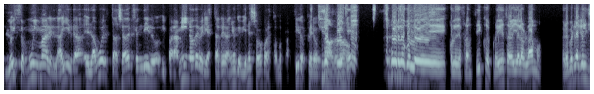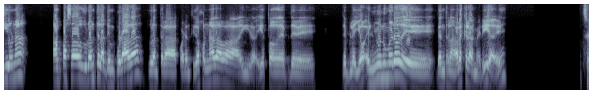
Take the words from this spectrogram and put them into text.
lo hizo muy mal en la ida, en la vuelta se ha defendido y para mí no debería estar el año que viene solo por estos dos partidos. Pero no, estoy de acuerdo con lo de, con lo de Francisco, el proyecto, ya lo hablamos. Pero es verdad que el Girona han pasado durante la temporada, durante las 42 jornadas y, y esto de, de, de playoff, el mismo número de, de, entrenadores que la Almería, ¿eh? Sí,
